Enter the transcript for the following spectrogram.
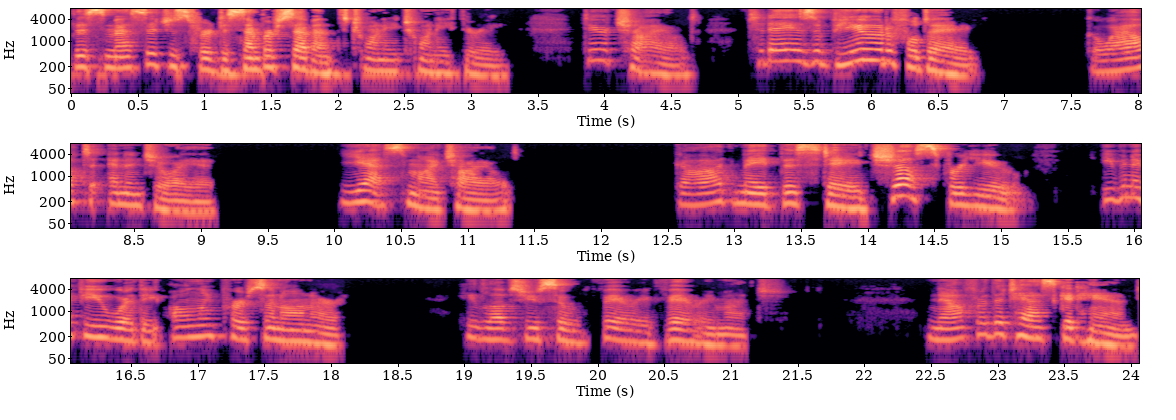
This message is for December 7th, 2023. Dear child, today is a beautiful day. Go out and enjoy it. Yes, my child. God made this day just for you, even if you were the only person on earth. He loves you so very, very much. Now for the task at hand.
